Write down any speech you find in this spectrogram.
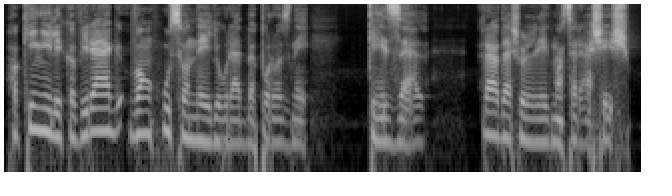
Ha kinyílik a virág, van 24 órát beporozni. Kézzel ráadásul elég macerás is.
